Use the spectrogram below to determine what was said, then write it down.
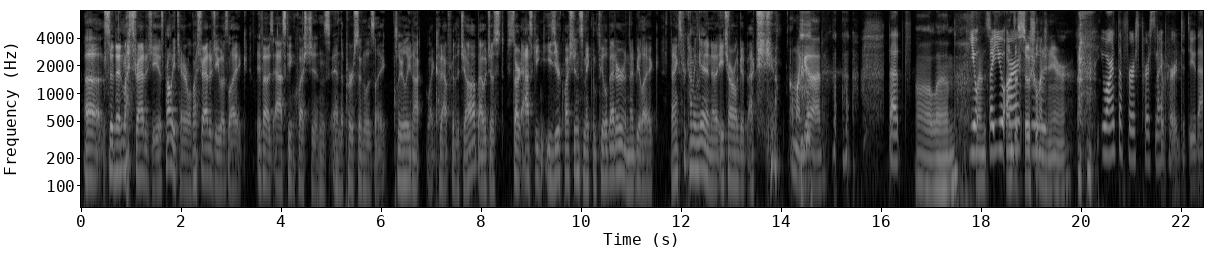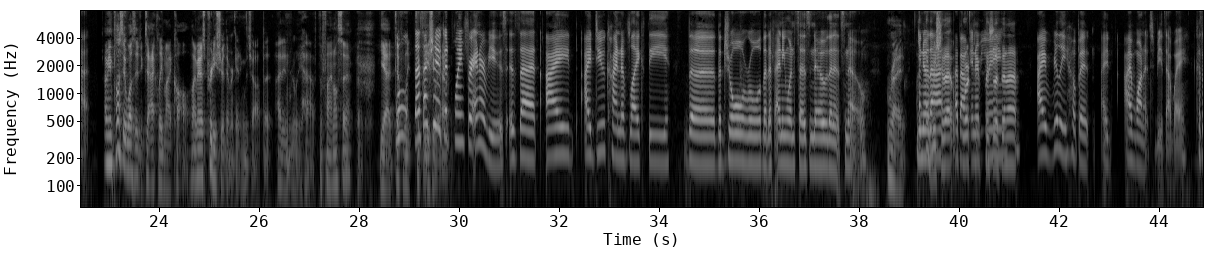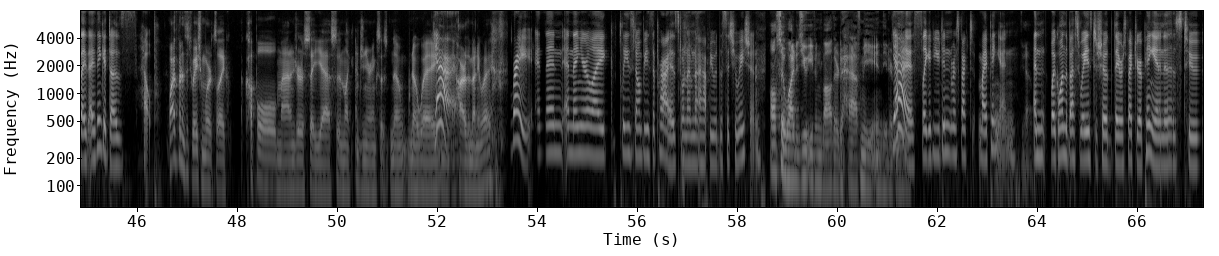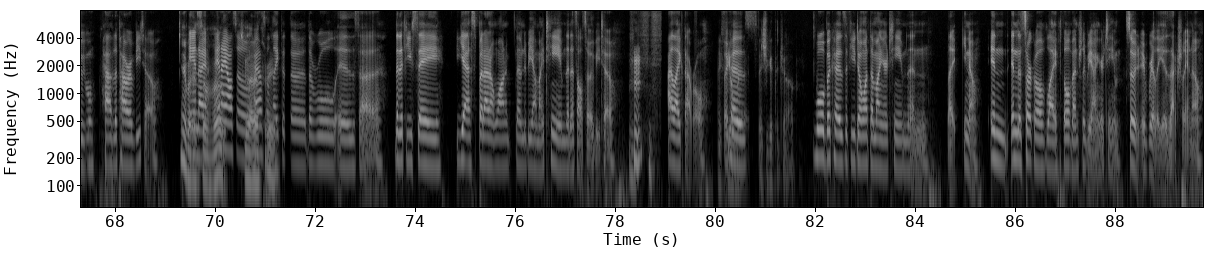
Uh, so then my strategy is probably terrible. My strategy was like, if I was asking questions and the person was like clearly not like cut out for the job, I would just start asking easier questions to make them feel better, and they'd be like, thanks for coming in. Uh, HR will get back to you. Oh my god, That's Oh, Len. you, Len's- but you Len's aren't a social you, engineer. You aren't the first person I've heard to do that. I mean, plus it wasn't exactly my call. I mean, I was pretty sure they were getting the job, but I didn't really have the final say. But yeah, definitely. Well, that's actually a way good out. point for interviews. Is that I I do kind of like the the the Joel rule that if anyone says no, then it's no. Right. You know I wish that, about worked at places I've interviewing. I really hope it. I I want it to be that way because I I think it does help. Well, I've been in a situation where it's like a couple managers say yes, and like engineering says no, no way. and Yeah. they hire them anyway. Right, and then and then you're like, please don't be surprised when I'm not happy with the situation. Also, why did you even bother to have me in the interview? Yes, like if you didn't respect my opinion. Yeah. And like one of the best ways to show that they respect your opinion is to have the power of veto. Yeah, but and it's I a vote. and I also I also three. like that the the rule is uh, that if you say yes, but I don't want them to be on my team, then it's also a veto. I like that role They feel because that they should get the job. well because if you don't want them on your team, then like you know in in the circle of life they'll eventually be on your team. So it, it really is actually a no.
